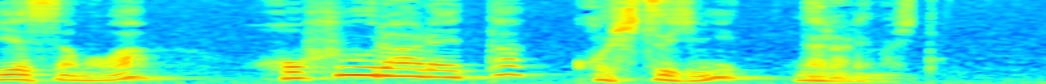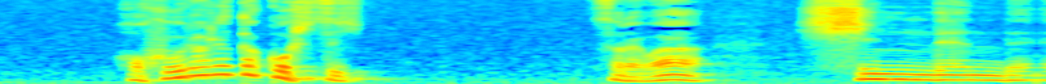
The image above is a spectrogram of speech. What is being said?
イエス様はほふられた子羊になられました。ほふられた子羊。それは神殿で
